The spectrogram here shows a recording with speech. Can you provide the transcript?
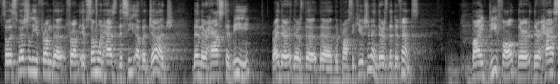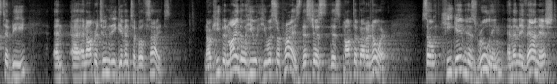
So especially from the from if someone has the seat of a judge, then there has to be right there. There's the the, the prosecution and there's the defense. By default, there there has to be an uh, an opportunity given to both sides. Now keep in mind though he he was surprised. This just this popped up out of nowhere. So he gave his ruling and then they vanished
